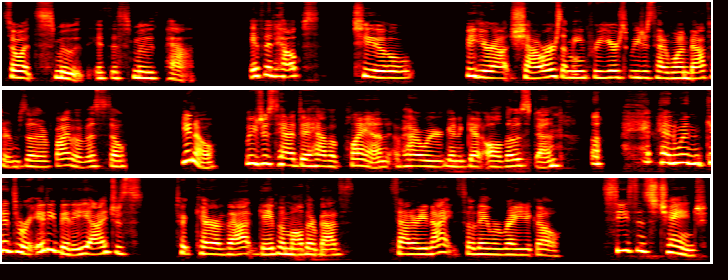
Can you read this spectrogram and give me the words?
so it's smooth it's a smooth path if it helps to figure out showers i mean for years we just had one bathroom so there are five of us so you know we just had to have a plan of how we were going to get all those done and when the kids were itty bitty i just took care of that gave them all their baths saturday night so they were ready to go Seasons change.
